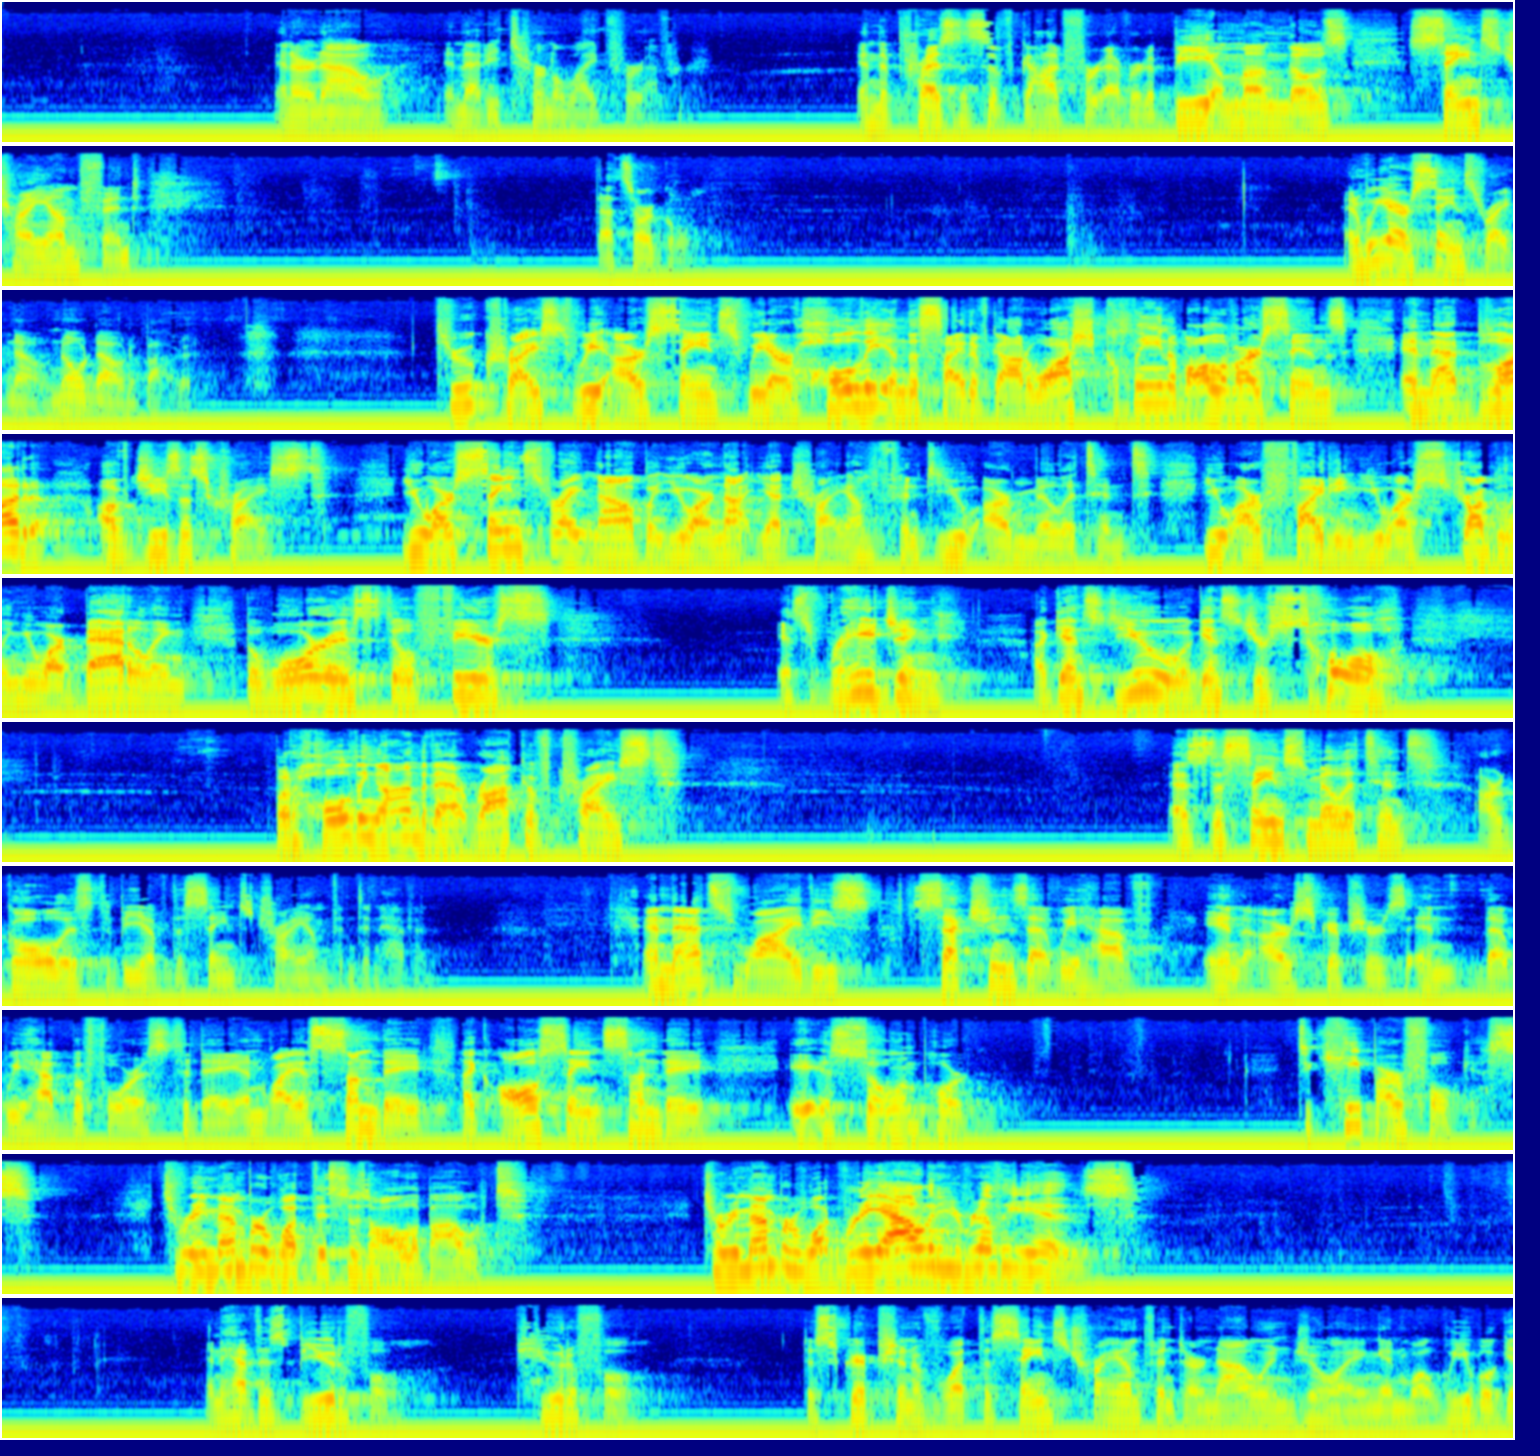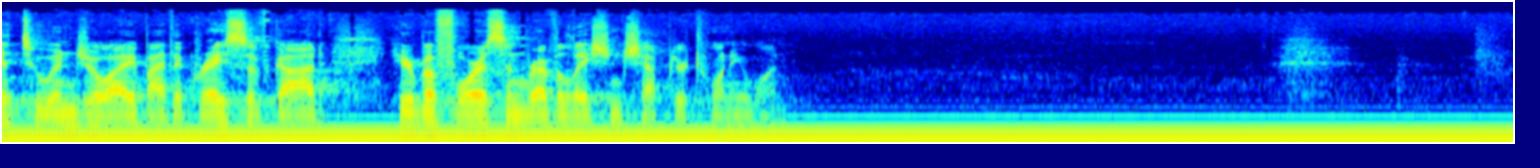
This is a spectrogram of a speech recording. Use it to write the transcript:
and are now in that eternal light forever, in the presence of God forever, to be among those saints triumphant. That's our goal. And we are saints right now, no doubt about it. Through Christ, we are saints. We are holy in the sight of God, washed clean of all of our sins in that blood of Jesus Christ. You are saints right now, but you are not yet triumphant. You are militant. You are fighting. You are struggling. You are battling. The war is still fierce. It's raging against you, against your soul. But holding on to that rock of Christ, as the saints militant, our goal is to be of the saints triumphant in heaven. And that's why these sections that we have in our scriptures and that we have before us today, and why a Sunday, like All Saints Sunday, is so important to keep our focus, to remember what this is all about, to remember what reality really is, and have this beautiful, beautiful description of what the saints triumphant are now enjoying and what we will get to enjoy by the grace of God here before us in Revelation chapter 21.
